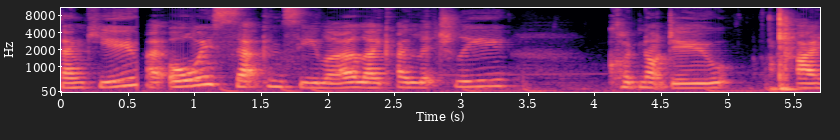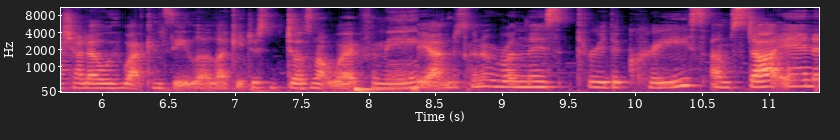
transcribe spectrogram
Thank you. I always set concealer. Like I literally could not do eyeshadow with wet concealer. Like it just does not work for me. But yeah i'm just gonna run this through the crease. I'm starting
